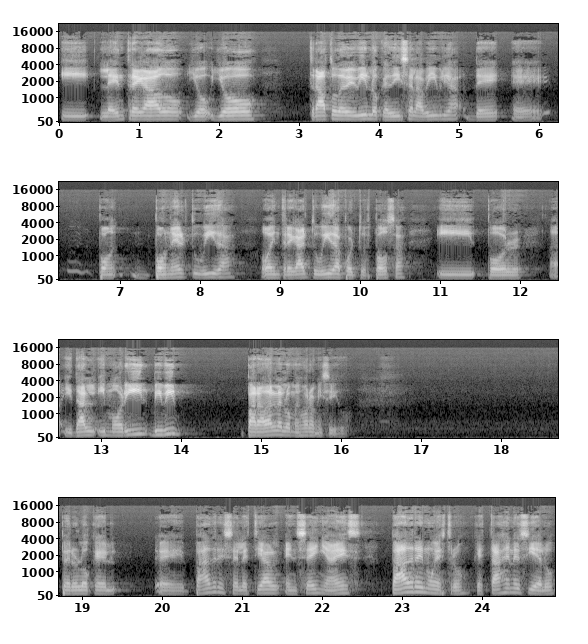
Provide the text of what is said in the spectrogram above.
Y le he entregado, yo, yo trato de vivir lo que dice la Biblia de eh, pon- poner tu vida o entregar tu vida por tu esposa y por ah, y dar y morir, vivir para darle lo mejor a mis hijos. Pero lo que eh, Padre Celestial enseña es, Padre nuestro que estás en el cielo,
